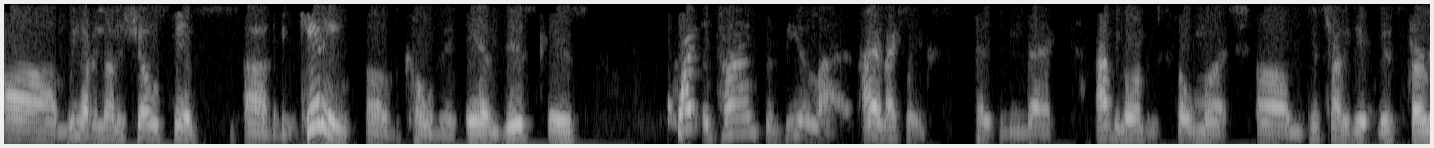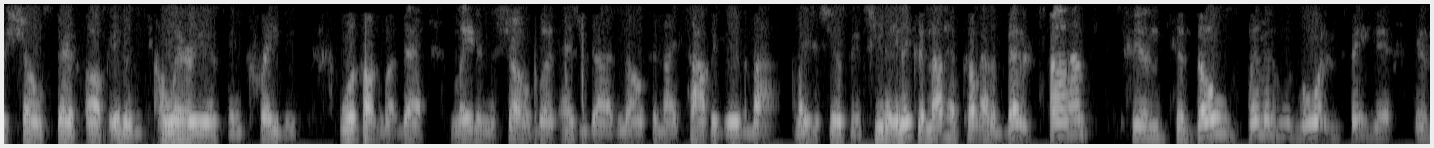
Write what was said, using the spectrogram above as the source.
Um, we haven't done a show since uh, the beginning of COVID, and this is quite a time to be alive. I am actually excited to be back. I've been going through so much, um, just trying to get this first show set up. It is hilarious and crazy. We'll talk about that later in the show. But as you guys know, tonight's topic is about relationships and cheating, and it could not have come at a better time to, to those women whose Lord and Savior is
